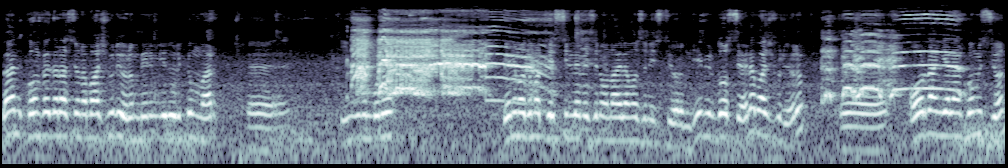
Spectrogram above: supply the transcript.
Ben konfederasyona başvuruyorum. Benim bir ırkım var. E, ilginin bunu benim adıma tescillemesini, onaylamasını istiyorum diye bir dosyayla başvuruyorum. Ee, oradan gelen komisyon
